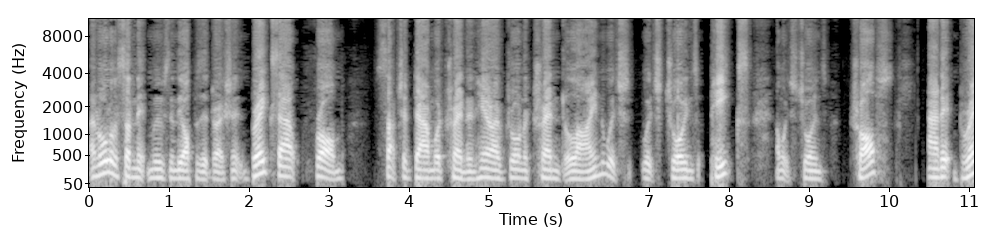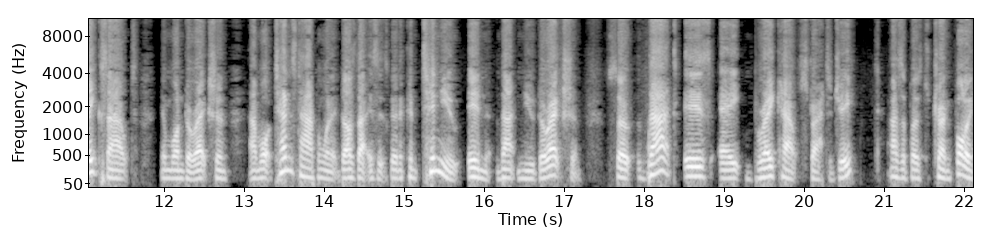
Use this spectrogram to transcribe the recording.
and all of a sudden it moves in the opposite direction. It breaks out from such a downward trend, and here I've drawn a trend line which, which joins peaks and which joins troughs, and it breaks out in one direction, and what tends to happen when it does that is it's going to continue in that new direction. So that is a breakout strategy as opposed to trend following.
